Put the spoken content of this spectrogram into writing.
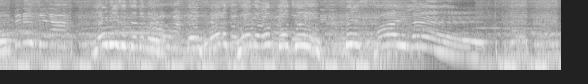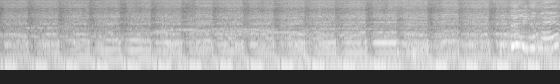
Ladies and gentlemen, the first runner-up go to Miss Thailand. Quý vị thân mến,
